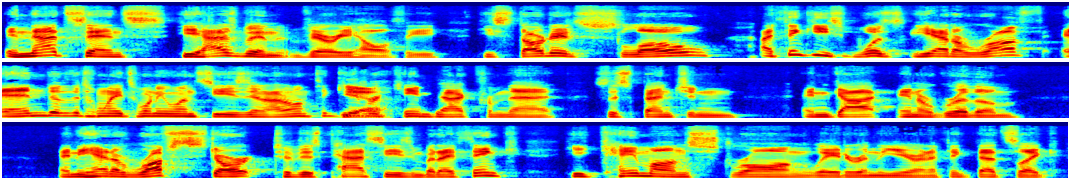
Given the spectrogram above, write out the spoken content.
in that sense, he has been very healthy. He started slow. I think he was he had a rough end of the 2021 season. I don't think he yeah. ever came back from that suspension and got in a rhythm. And he had a rough start to this past season, but I think he came on strong later in the year. And I think that's like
